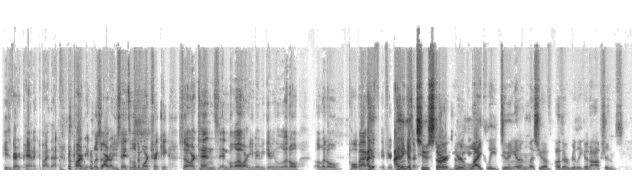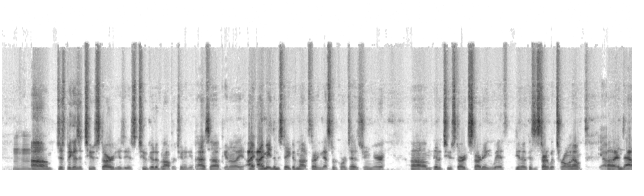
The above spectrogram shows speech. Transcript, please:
he's very panicked by that. But pardon me, Luzardo, you say it's a little bit more tricky. So our tens and below, are you maybe giving a little a little pullback I, if, if, you're I think a two start you're likely doing it unless you have other really good options. Mm-hmm. Um, just because a two start is, is too good of an opportunity to pass up. You know, I, I made the mistake of not starting Nestor Cortes Jr. Um, in a two start, starting with you know because it started with Toronto, yep. uh, and that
